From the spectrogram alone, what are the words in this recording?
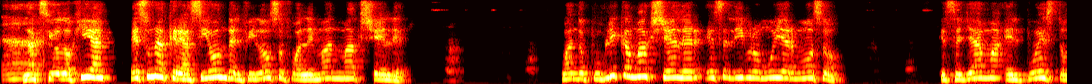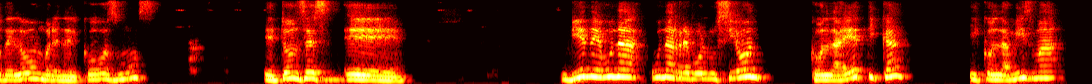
La ah. axiología es una creación del filósofo alemán Max Scheller. Cuando publica Max Scheller ese libro muy hermoso, que se llama El puesto del hombre en el cosmos. Entonces, eh, viene una, una revolución con la ética y con la misma,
